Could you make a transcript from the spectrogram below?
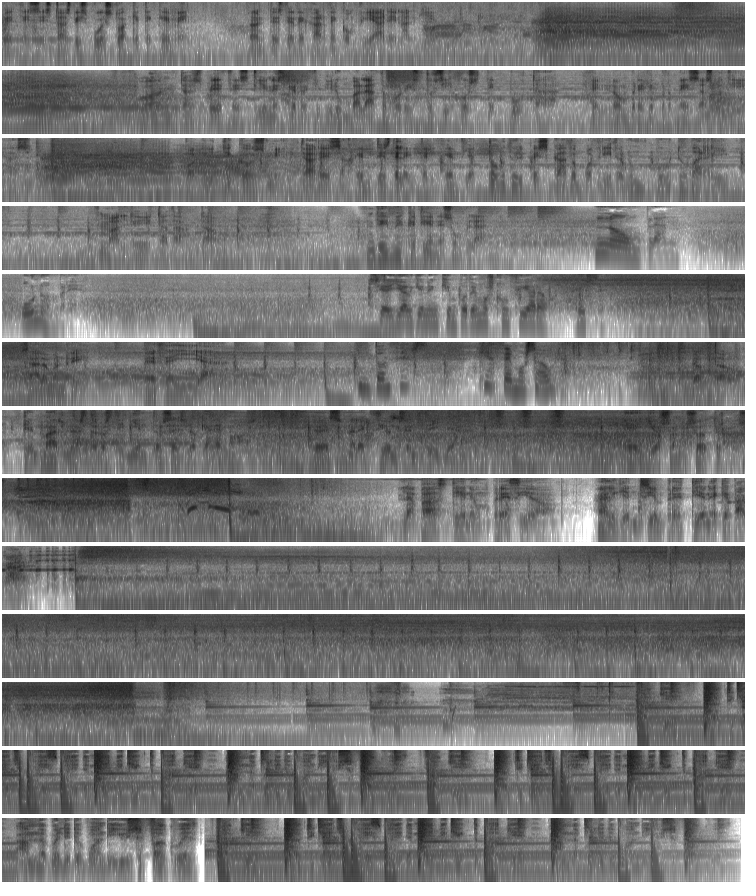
veces estás dispuesto a que te quemen antes de dejar de confiar en alguien? ¿Cuántas veces tienes que recibir un balazo por estos hijos de puta en nombre de promesas vacías? Políticos, militares, agentes de la inteligencia, todo el pescado podrido en un puto barril. Maldita Downtown. Dime que tienes un plan. No un plan. Un hombre. Si hay alguien en quien podemos confiar ahora, es él. Salomon Reed, CIA. Entonces, ¿qué hacemos ahora? Doctor, quemarla hasta los cimientos es lo que haremos. Es una lección sencilla. Ellos o nosotros. La paz tiene un precio. Alguien siempre tiene que pagar. not really the one that you should fuck with. Fuck it.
